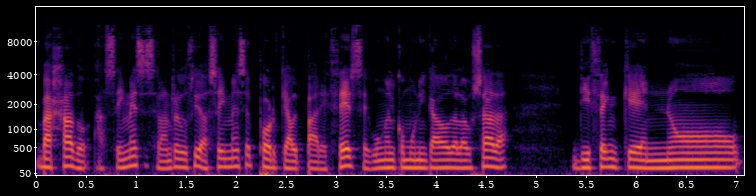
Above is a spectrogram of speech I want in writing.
bajado a 6 meses, se la han reducido a 6 meses porque al parecer, según el comunicado de la usada, dicen que no...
